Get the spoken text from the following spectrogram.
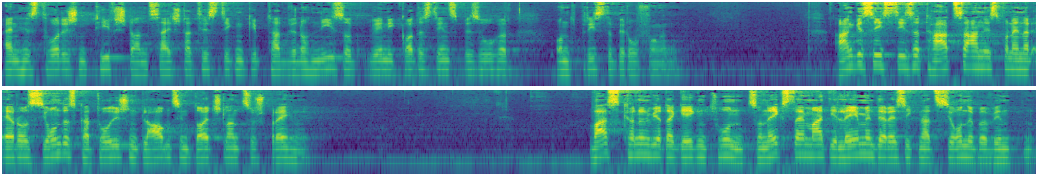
einen historischen Tiefstand. Seit Statistiken gibt, hatten wir noch nie so wenig Gottesdienstbesucher und Priesterberufungen. Angesichts dieser Tatsachen ist von einer Erosion des katholischen Glaubens in Deutschland zu sprechen. Was können wir dagegen tun? Zunächst einmal die lähmende Resignation überwinden.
